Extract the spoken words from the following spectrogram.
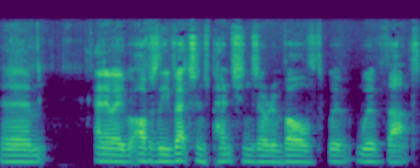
Um, anyway, but obviously veterans pensions are involved with with that,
